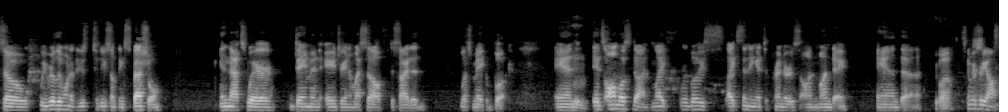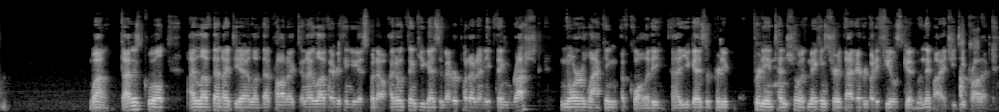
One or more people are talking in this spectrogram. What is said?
so we really wanted to do, to do something special. And that's where Damon, Adrian, and myself decided, let's make a book. And Mm. it's almost done. Like we're literally like sending it to printers on Monday. And uh, Wow. it's gonna be pretty awesome. Wow, that is cool. I love that idea. I love that product, and I love everything you guys put out. I don't think you guys have ever put out anything rushed nor lacking of quality. Uh, you guys are pretty pretty intentional with making sure that everybody feels good when they buy a GT product,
